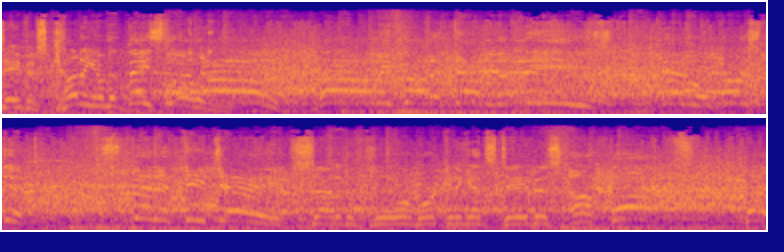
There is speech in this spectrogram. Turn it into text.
Davis cutting on the baseline. Oh! Oh, oh he brought it down to the knees and reversed it. Spin it, DJ. Side of the floor, working against Davis. Up blocked by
